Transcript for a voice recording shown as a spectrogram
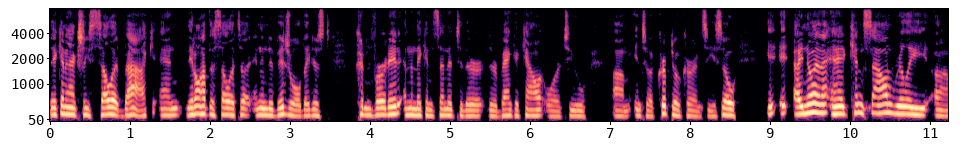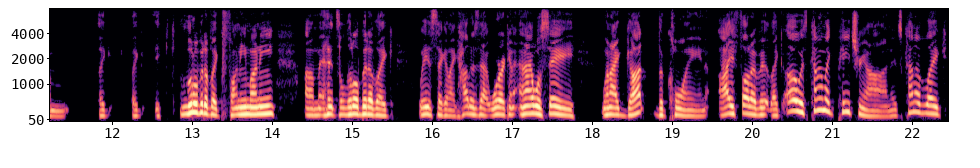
they can actually sell it back and they don't have to sell it to an individual. They just convert it and then they can send it to their, their bank account or to um, into a cryptocurrency. So it, it, I know, and it can sound really um, like like a little bit of like funny money, um, and it's a little bit of like, wait a second, like how does that work? And, and I will say, when I got the coin, I thought of it like, oh, it's kind of like Patreon. It's kind of like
